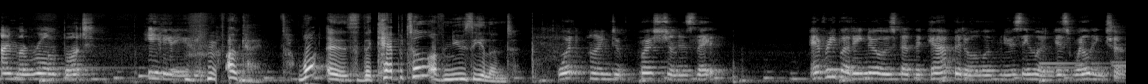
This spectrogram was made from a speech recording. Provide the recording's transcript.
I'm a robot. Hee hee. Okay, what is the capital of New Zealand? What kind of question is that? Everybody knows that the capital of New Zealand is Wellington.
